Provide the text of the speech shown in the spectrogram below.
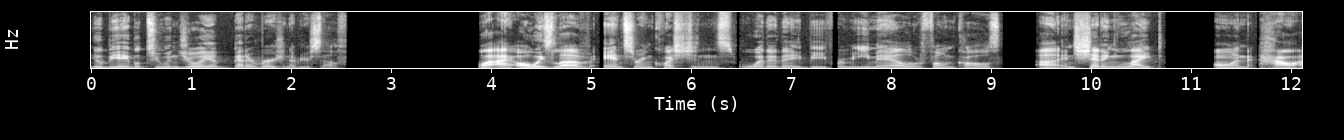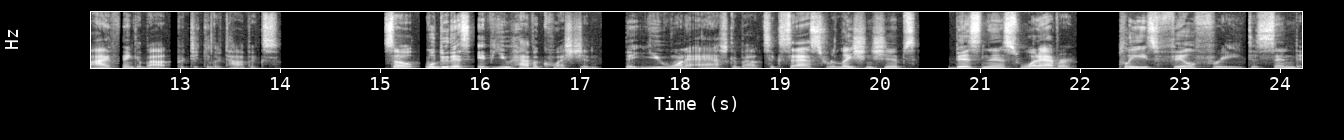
you'll be able to enjoy a better version of yourself. Well, I always love answering questions, whether they be from email or phone calls, uh, and shedding light on how I think about particular topics. So we'll do this. If you have a question that you want to ask about success, relationships, business, whatever, please feel free to send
